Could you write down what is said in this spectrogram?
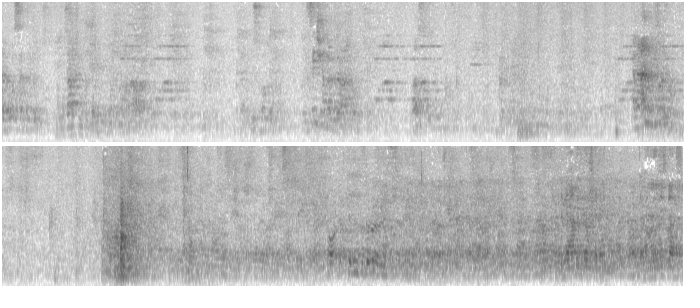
الساعة 3 ونص صح؟ السيكشن بعد كده 10 خلاص؟ أنا عندي كل هو اتكلمت دول ولا لسه؟ انت ليه عامل دوشه ليه؟ انت ما عملناش دوشه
